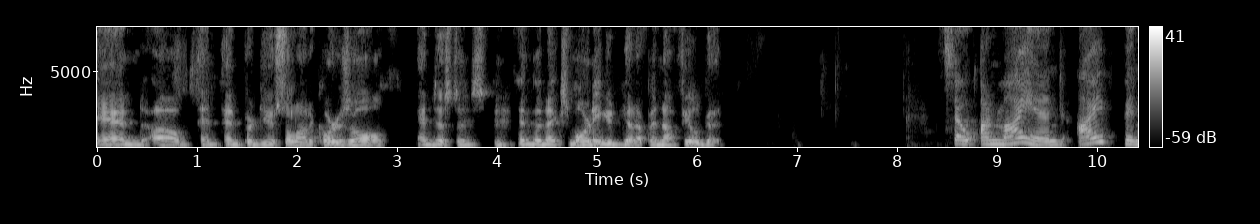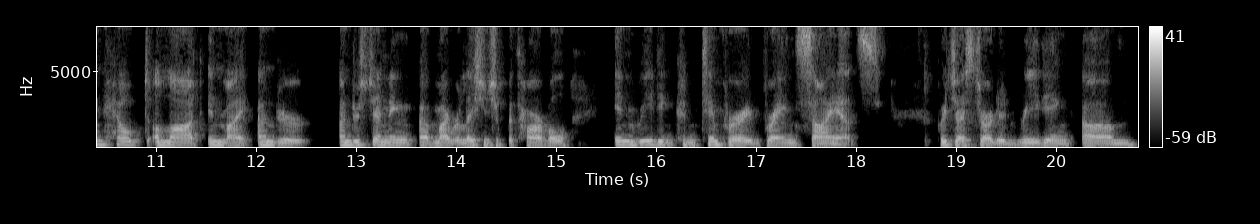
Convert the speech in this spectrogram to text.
and um, and and produce a lot of cortisol and distance. And the next morning, you'd get up and not feel good. So on my end, I've been helped a lot in my under understanding of my relationship with Harville in reading contemporary brain science, which I started reading um,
